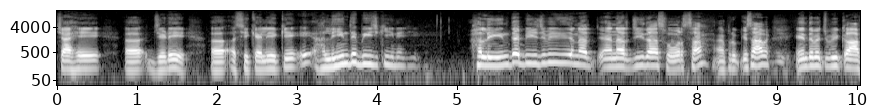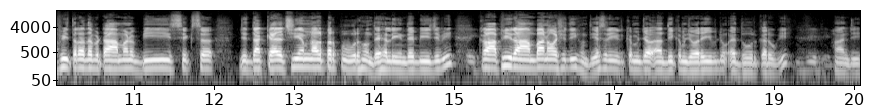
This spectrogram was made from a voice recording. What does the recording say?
ਚਾਹੇ ਜਿਹੜੇ ਅਸੀਂ ਕਹ ਲਈਏ ਕਿ ਇਹ ਹਲੀਨ ਦੇ ਬੀਜ ਕੀ ਨੇ ਜੀ? ਹਲੀਨ ਦੇ ਬੀਜ ਵੀ એનર્ਜੀ ਦਾ ਸੋਰਸ ਆ ਫਰੂਕੀ ਸਾਹਿਬ। ਇਹਦੇ ਵਿੱਚ ਵੀ ਕਾਫੀ ਤਰ੍ਹਾਂ ਦਾ ਵਿਟਾਮਿਨ B6 ਜਿੱਦਾਂ ਕੈਲਸ਼ੀਅਮ ਨਾਲ ਭਰਪੂਰ ਹੁੰਦੇ ਹਲੀਨ ਦੇ ਬੀਜ ਵੀ ਕਾਫੀ ਰਾਮਬਾਨ ਔਸ਼ਧੀ ਹੁੰਦੀ ਹੈ ਸਰੀਰ ਦੀ ਕਮਜ਼ੋਰੀ ਨੂੰ ਇਹ ਦੂਰ ਕਰੂਗੀ। ਹਾਂਜੀ।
